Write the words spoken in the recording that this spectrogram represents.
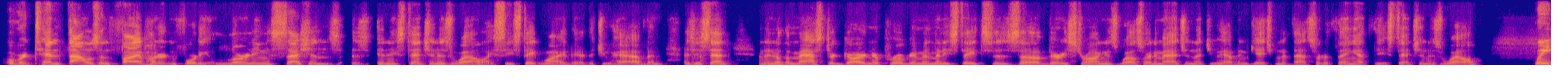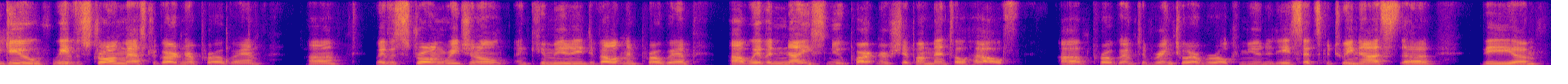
Over 10,540 learning sessions is in extension as well. I see statewide there that you have. And as you said, and I know the Master Gardener program in many states is uh, very strong as well. So I'd imagine that you have engagement of that sort of thing at the extension as well. We do. We have a strong Master Gardener program. Uh, we have a strong regional and community development program. Uh, we have a nice new partnership on mental health uh, program to bring to our rural communities. That's between us, uh, the um,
